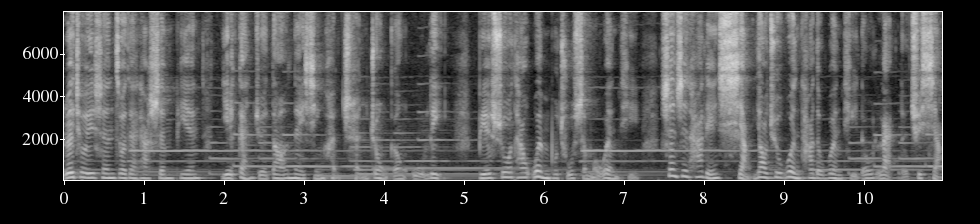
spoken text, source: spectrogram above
瑞秋医生坐在他身边，也感觉到内心很沉重跟无力。别说他问不出什么问题，甚至他连想要去问他的问题都懒得去想。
